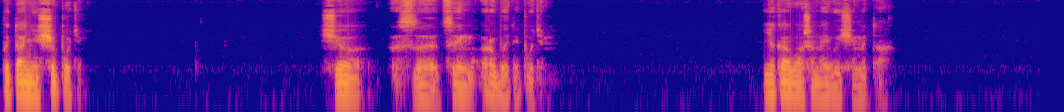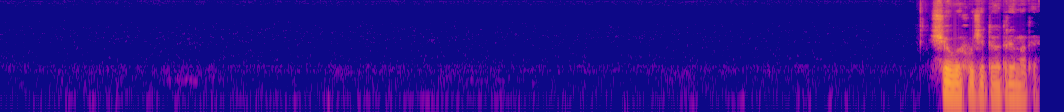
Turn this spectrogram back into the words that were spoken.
Питання, що потім? Що з цим робити потім? Яка ваша найвища мета? що ви хочете отримати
